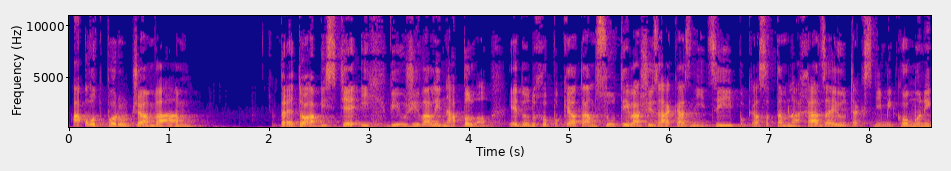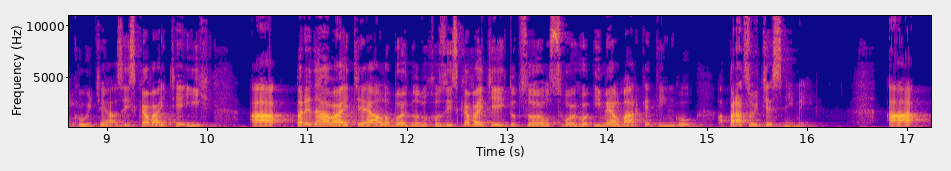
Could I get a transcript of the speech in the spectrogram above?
a odporúčam vám, preto aby ste ich využívali naplno. Jednoducho, pokiaľ tam sú tí vaši zákazníci, pokiaľ sa tam nachádzajú, tak s nimi komunikujte a získavajte ich a predávajte alebo jednoducho získavajte ich do svojho, svojho e-mail marketingu a pracujte s nimi. A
